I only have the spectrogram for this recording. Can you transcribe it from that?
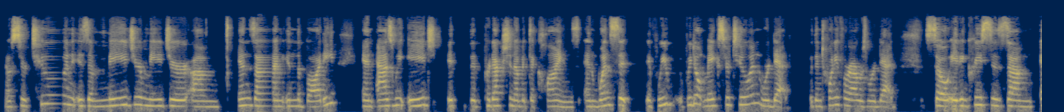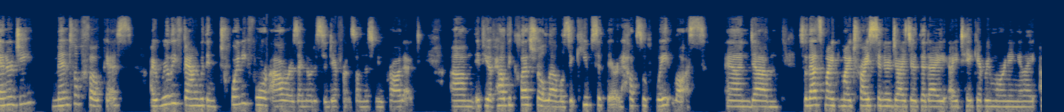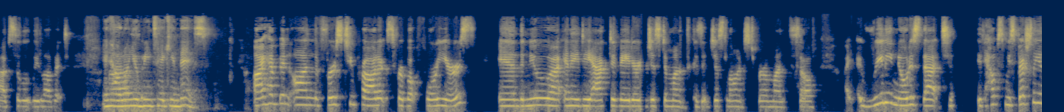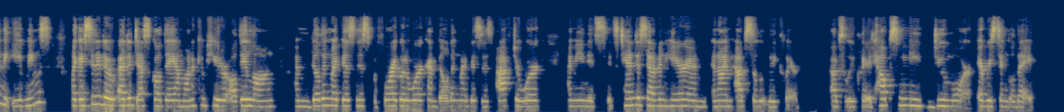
Now, sirtuin is a major, major um, enzyme in the body, and as we age, it the production of it declines. And once it if we if we don't make sirtuin, we're dead. Within 24 hours, we're dead. So it increases um, energy, mental focus. I really found within 24 hours, I noticed a difference on this new product. Um, if you have healthy cholesterol levels, it keeps it there. It helps with weight loss. And um, so that's my, my tri synergizer that I, I take every morning, and I absolutely love it. And how um, long you been taking this? I have been on the first two products for about four years and the new uh, NAD activator just a month because it just launched for a month. So I, I, really noticed that it helps me, especially in the evenings. Like I sit at a, at a desk all day, I'm on a computer all day long. I'm building my business before I go to work. I'm building my business after work. I mean, it's it's 10 to 7 here, and and I'm absolutely clear, absolutely clear. It helps me do more every single day.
